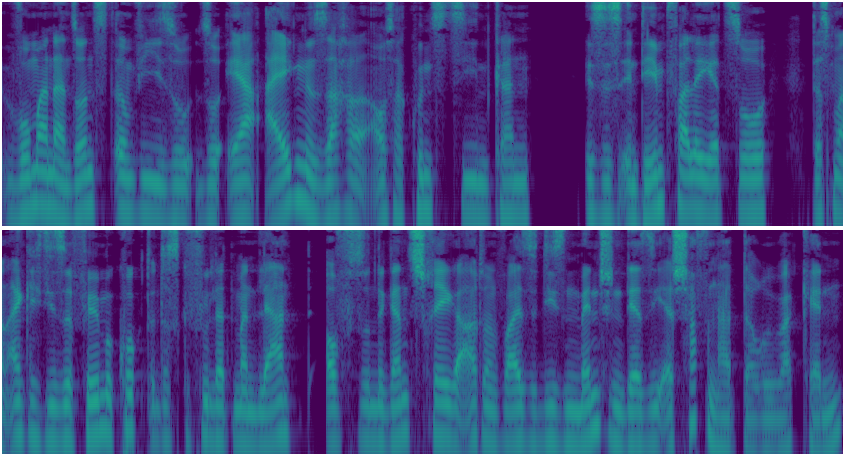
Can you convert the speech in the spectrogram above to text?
wo man dann sonst irgendwie so, so eher eigene Sache außer Kunst ziehen kann, ist es in dem Falle jetzt so, dass man eigentlich diese Filme guckt und das Gefühl hat, man lernt auf so eine ganz schräge Art und Weise diesen Menschen, der sie erschaffen hat, darüber kennen.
